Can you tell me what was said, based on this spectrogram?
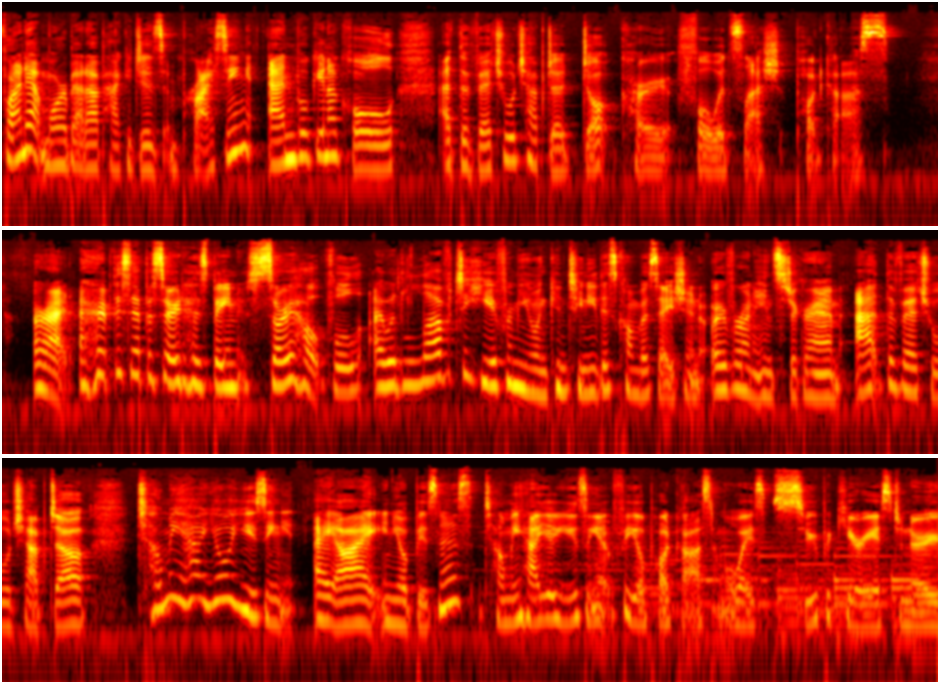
find out more about our packages and pricing and book in a call at thevirtualchapter.co forward slash podcasts. All right, I hope this episode has been so helpful. I would love to hear from you and continue this conversation over on Instagram at the virtual chapter. Tell me how you're using AI in your business. Tell me how you're using it for your podcast. I'm always super curious to know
